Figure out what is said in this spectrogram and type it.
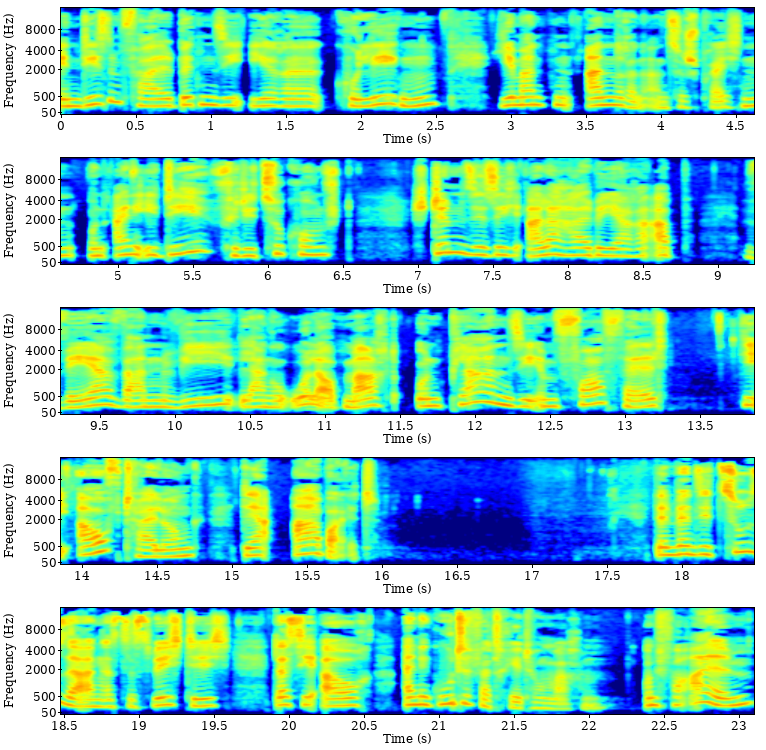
In diesem Fall bitten Sie Ihre Kollegen, jemanden anderen anzusprechen und eine Idee für die Zukunft stimmen Sie sich alle halbe Jahre ab, wer wann wie lange Urlaub macht und planen Sie im Vorfeld die Aufteilung der Arbeit. Denn wenn Sie zusagen, ist es wichtig, dass Sie auch eine gute Vertretung machen. Und vor allem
